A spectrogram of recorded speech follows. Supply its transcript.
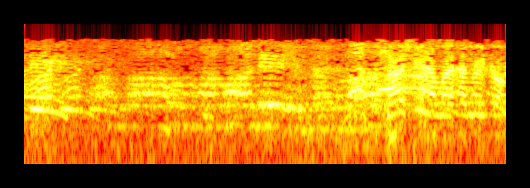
عليه ماشيين الله يخليكم.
